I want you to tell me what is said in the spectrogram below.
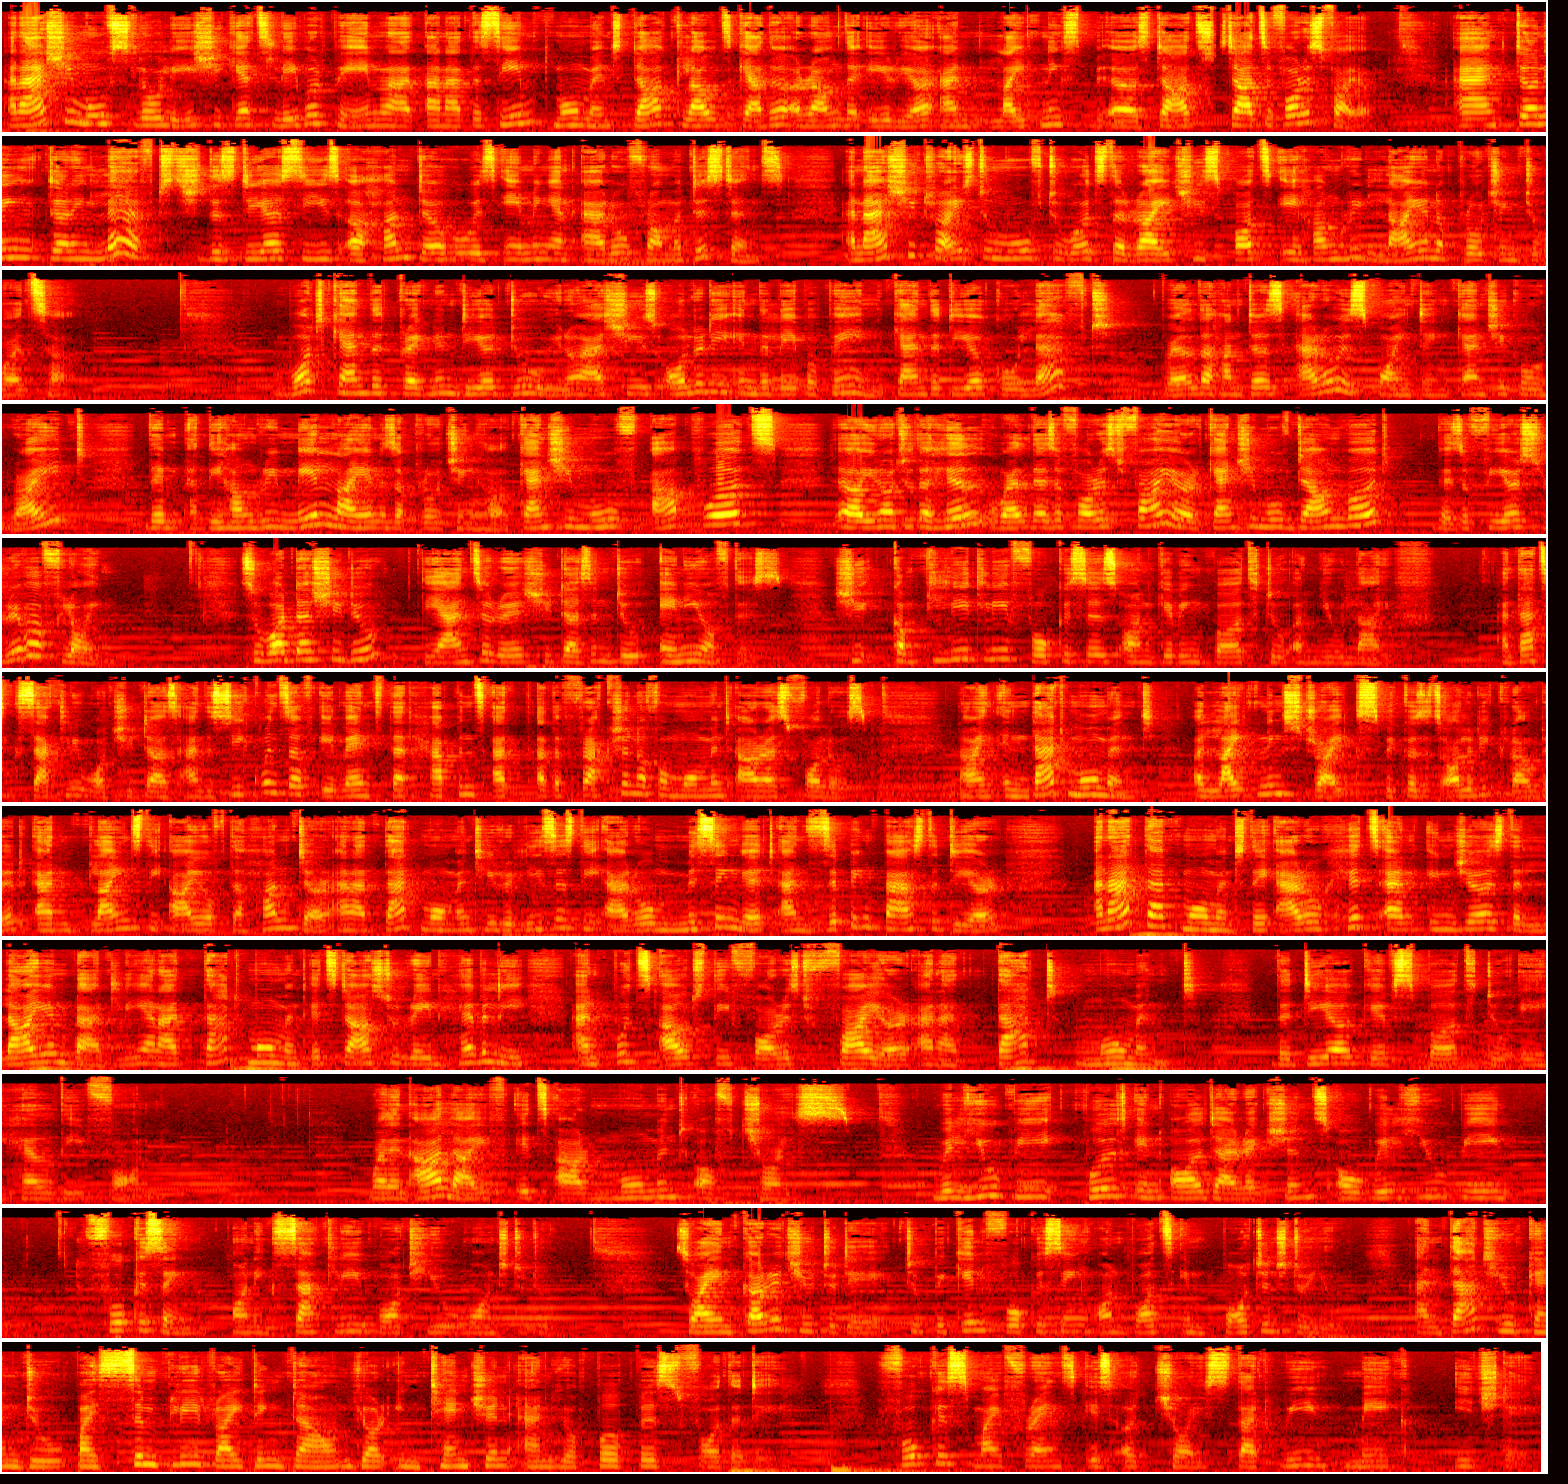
And as she moves slowly she gets labor pain and at the same moment dark clouds gather around the area and lightning uh, starts starts a forest fire. And turning turning left this deer sees a hunter who is aiming an arrow from a distance. And as she tries to move towards the right she spots a hungry lion approaching towards her what can the pregnant deer do, you know, as she is already in the labor pain? Can the deer go left? Well, the hunter's arrow is pointing. Can she go right? The, the hungry male lion is approaching her. Can she move upwards, uh, you know, to the hill? Well, there's a forest fire. Can she move downward? There's a fierce river flowing. So, what does she do? The answer is she doesn't do any of this. She completely focuses on giving birth to a new life. And that's exactly what she does. And the sequence of events that happens at, at the fraction of a moment are as follows. Now, in, in that moment, a lightning strikes because it's already crowded and blinds the eye of the hunter. And at that moment, he releases the arrow, missing it and zipping past the deer. And at that moment, the arrow hits and injures the lion badly. And at that moment, it starts to rain heavily and puts out the forest fire. And at that moment, the deer gives birth to a healthy fawn. Well, in our life, it's our moment of choice. Will you be pulled in all directions or will you be focusing on exactly what you want to do? So, I encourage you today to begin focusing on what's important to you, and that you can do by simply writing down your intention and your purpose for the day. Focus, my friends, is a choice that we make each day.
